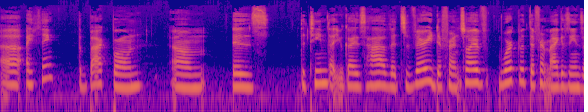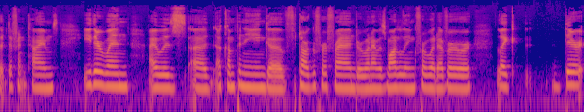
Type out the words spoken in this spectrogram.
uh, I think the backbone um, is the team that you guys have. It's very different. So I've worked with different magazines at different times, either when I was uh, accompanying a photographer friend or when I was modeling for whatever. Or like there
